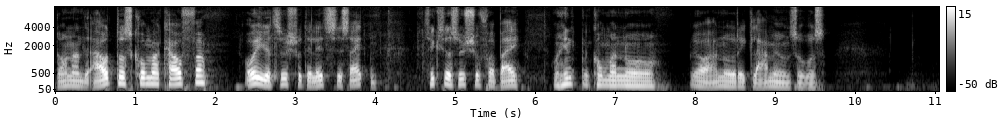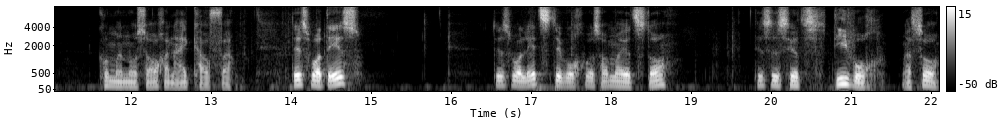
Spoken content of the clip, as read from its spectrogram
Dann an die Autos kann man kaufen. Oh, jetzt ist schon die letzte Seite. Siehst du, das ist schon vorbei. Und hinten kann man noch, ja, auch noch Reklame und sowas. Kann man noch Sachen einkaufen. Das war das. Das war letzte Woche. Was haben wir jetzt da? Das ist jetzt die Woche. Ach so.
